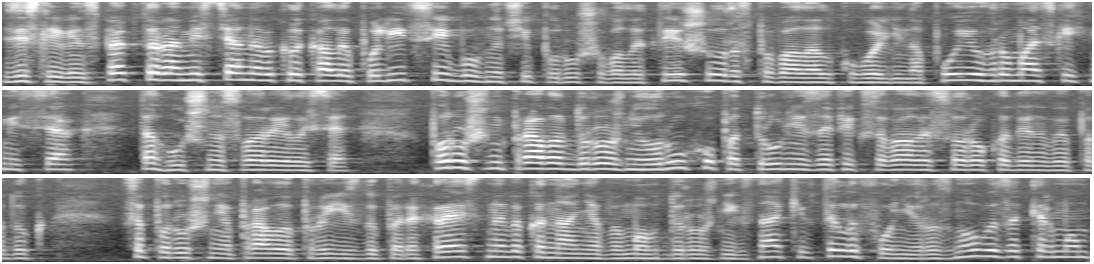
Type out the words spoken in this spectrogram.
Зі слів інспектора, містяни викликали поліцію, бо вночі порушували тишу, розпивали алкогольні напої у громадських місцях та гучно сварилися. Порушень правил дорожнього руху патрульні зафіксували 41 випадок. Це порушення правил проїзду перехрест, невиконання вимог дорожніх знаків, телефонні розмови за кермом,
